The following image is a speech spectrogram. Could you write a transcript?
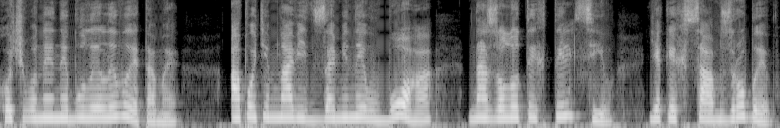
хоч вони не були левитами, а потім навіть замінив Бога на золотих тельців, яких сам зробив.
